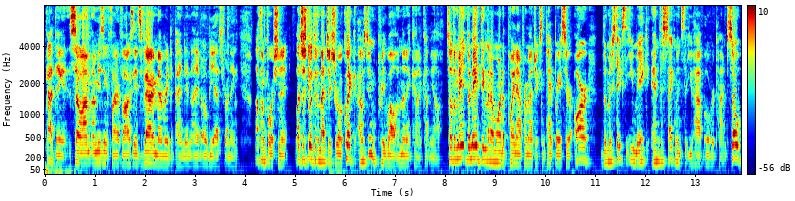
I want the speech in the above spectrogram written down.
God dang it. So I'm, I'm using Firefox. It's very memory dependent. I have OBS running. That's unfortunate. Let's just go through the metrics real quick. I was doing pretty well and then it kind of cut me off. So the main, the main thing that I wanted to point out for metrics and TypeRacer are the mistakes that you make and the segments that you have over time. So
